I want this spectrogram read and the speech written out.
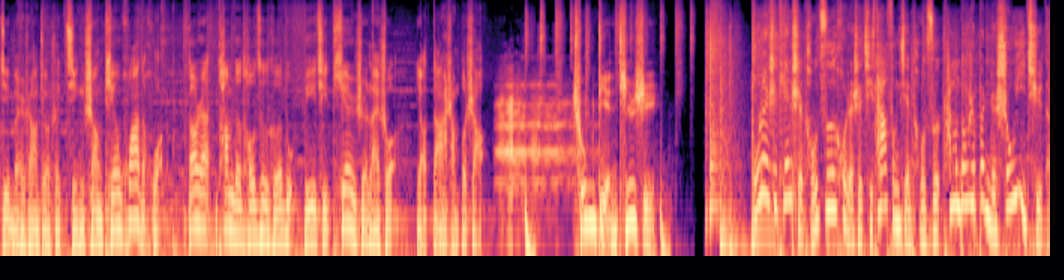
基本上就是锦上添花的活儿。当然，他们的投资额度比起天使来说要大上不少。充电贴士。无论是天使投资，或者是其他风险投资，他们都是奔着收益去的。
